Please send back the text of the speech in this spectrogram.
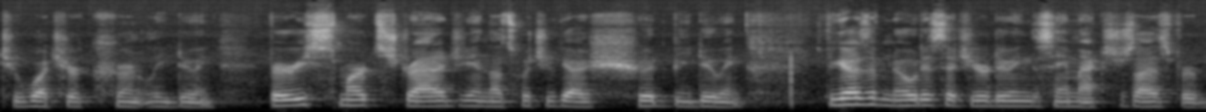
to what you're currently doing. Very smart strategy, and that's what you guys should be doing. If you guys have noticed that you're doing the same exercise for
